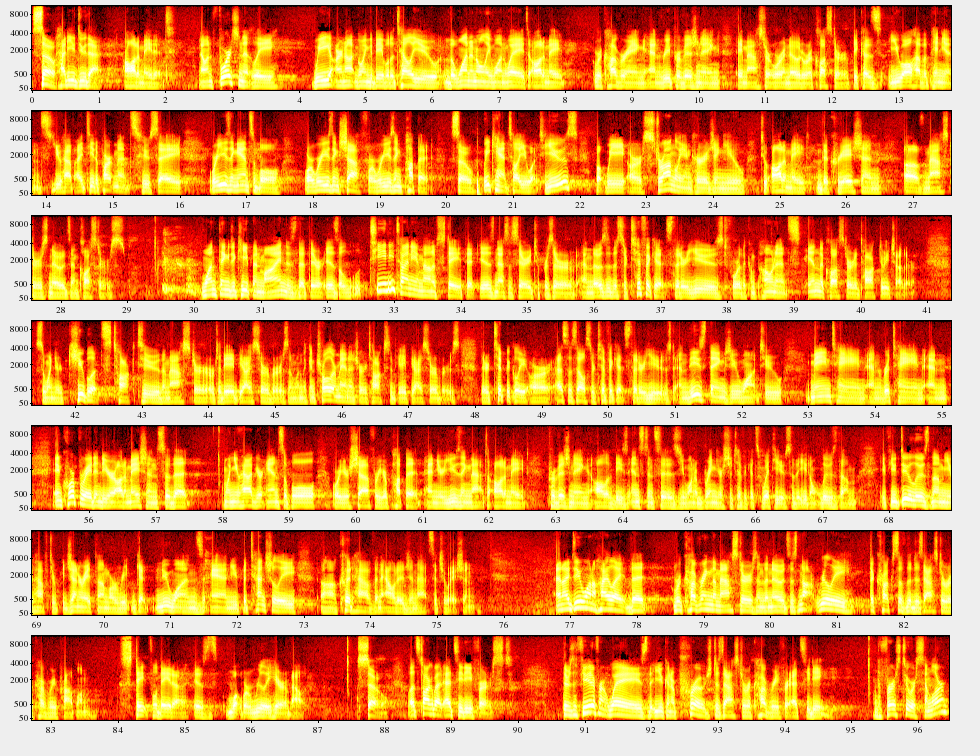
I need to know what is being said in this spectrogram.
So how do you do that? Automate it. Now, unfortunately, we are not going to be able to tell you the one and only one way to automate recovering and reprovisioning a master or a node or a cluster because you all have opinions. You have IT departments who say, we're using Ansible, or we're using Chef, or we're using Puppet. So we can't tell you what to use, but we are strongly encouraging you to automate the creation of masters, nodes, and clusters. One thing to keep in mind is that there is a teeny tiny amount of state that is necessary to preserve, and those are the certificates that are used for the components in the cluster to talk to each other. So when your kubelets talk to the master or to the API servers, and when the controller manager talks to the API servers, there typically are SSL certificates that are used. And these things you want to maintain and retain and incorporate into your automation so that when you have your Ansible or your Chef or your Puppet and you're using that to automate provisioning all of these instances, you want to bring your certificates with you so that you don't lose them. If you do lose them, you have to regenerate them or re get new ones, and you potentially uh, could have an outage in that situation. And I do want to highlight that recovering the masters and the nodes is not really the crux of the disaster recovery problem. Stateful data is what we're really here about. So let's talk about etcd first. There's a few different ways that you can approach disaster recovery for etcd. The first two are similar.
